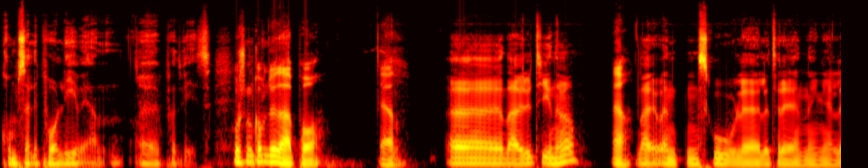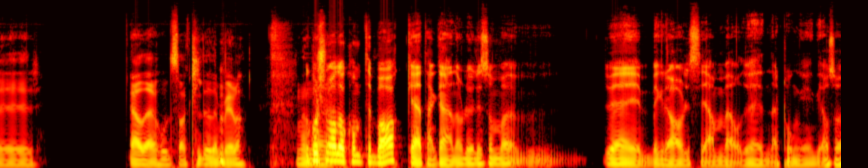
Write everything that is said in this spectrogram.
komme seg litt på livet igjen, uh, på et vis. Hvordan kom du deg på igjen? Uh, det er jo rutiner, da. Ja. Det er jo enten skole eller trening eller Ja, det er jo hovedsakelig det det blir, da. Men hvordan var det å komme tilbake, tenker jeg, når du liksom Du er i begravelse hjemme, og du er i den der tunge altså,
